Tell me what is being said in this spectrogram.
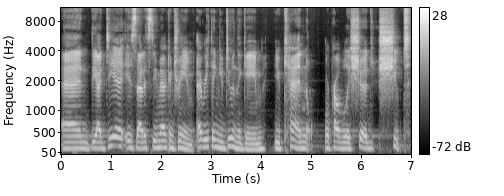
And the idea is that it's the American dream. Everything you do in the game, you can or probably should shoot.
